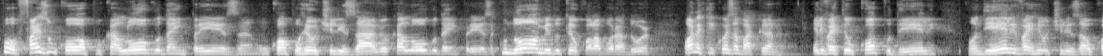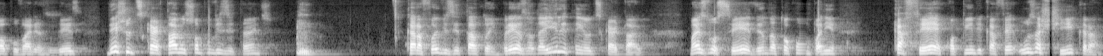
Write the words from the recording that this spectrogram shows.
pô, faz um copo com a logo da empresa, um copo reutilizável com a logo da empresa, com o nome do teu colaborador. Olha que coisa bacana. Ele vai ter o copo dele, onde ele vai reutilizar o copo várias vezes. Deixa o descartável só para o visitante. O cara foi visitar a tua empresa, daí ele tem o descartável. Mas você, dentro da tua companhia, café, copinho de café, usa xícara,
